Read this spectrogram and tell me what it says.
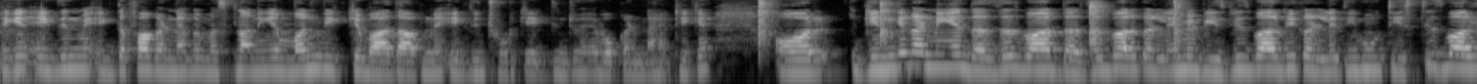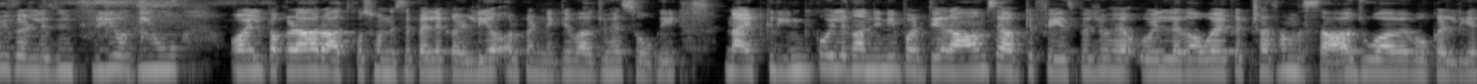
लेकिन एक दिन में एक दफ़ा करना है, कोई मसला नहीं है। वन वीक के बाद आपने एक दिन छोड़ के एक दिन जो है वो करना है, ठीक है? और गिन के करनी है दस दस बार दस दस बार कर ले, मैं बीस बीस बार भी कर लेती हूँ तीस तीस बार भी कर लेती हूँ फ्री होती हूँ। ऑयल पकड़ा, रात को सोने से पहले कर लिया और करने के बाद जो है सो गई। नाइट क्रीम भी कोई लगानी नहीं पड़ती। आराम से आपके फेस पे जो है ऑयल लगा हुआ है, एक अच्छा सा मसाज हुआ है, वो कर लिया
